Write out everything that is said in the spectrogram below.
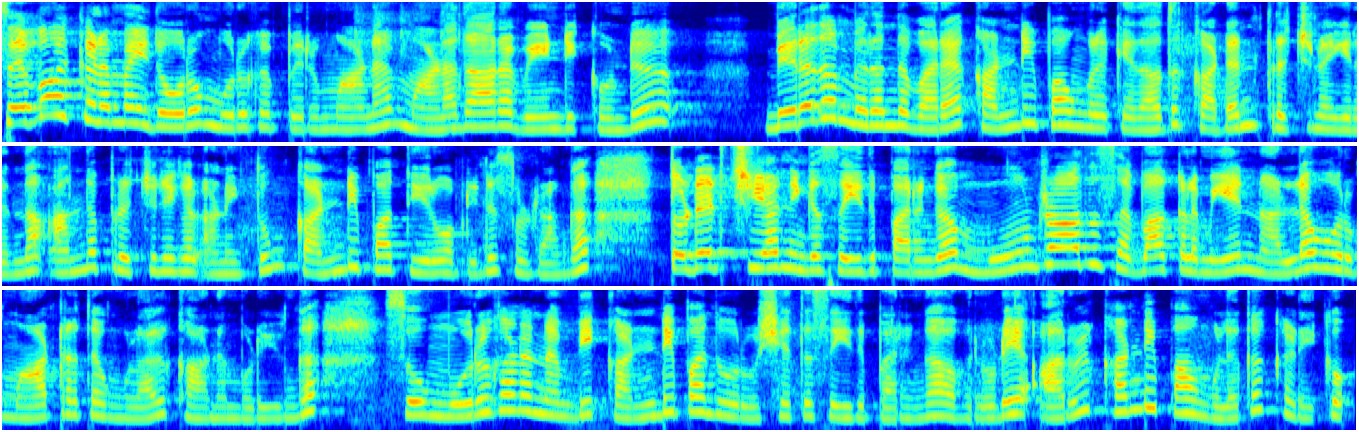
செவ்வாய்க்கிழமை தோறும் முருகப்பெருமான மனதார வேண்டிக் கொண்டு விரதம் இருந்து வர கண்டிப்பாக உங்களுக்கு ஏதாவது கடன் பிரச்சனை இருந்தால் அந்த பிரச்சனைகள் அனைத்தும் கண்டிப்பாக தீரும் அப்படின்னு சொல்கிறாங்க தொடர்ச்சியாக நீங்கள் செய்து பாருங்கள் மூன்றாவது செவ்வாய்க்கிழமையே நல்ல ஒரு மாற்றத்தை உங்களால் காண முடியுங்க. ஸோ முருகனை நம்பி கண்டிப்பாக இந்த ஒரு விஷயத்தை செய்து பாருங்கள் அவருடைய அருள் கண்டிப்பாக உங்களுக்கு கிடைக்கும்.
